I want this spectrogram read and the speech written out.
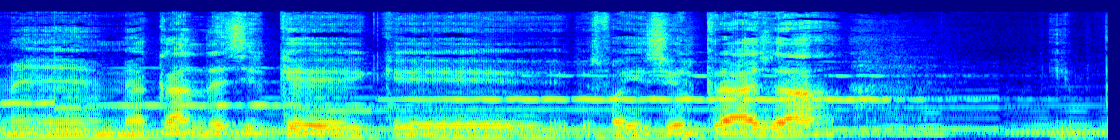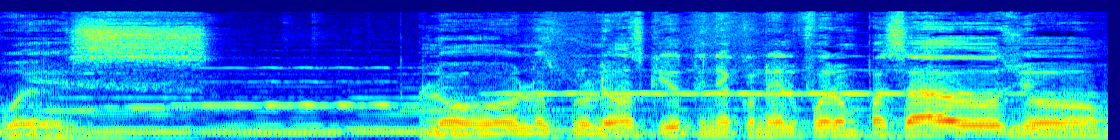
Me, acaban de decir que, que pues falleció el Crash, ¿ah? Y pues lo- los problemas que yo tenía con él fueron pasados, yo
